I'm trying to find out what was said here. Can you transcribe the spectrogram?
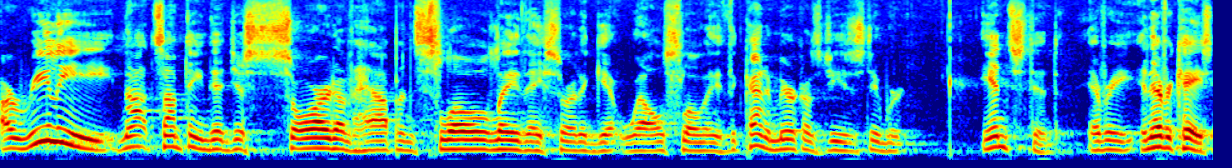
are really not something that just sort of happens slowly. They sort of get well slowly. The kind of miracles Jesus did were instant every, in every case.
